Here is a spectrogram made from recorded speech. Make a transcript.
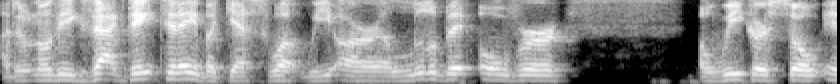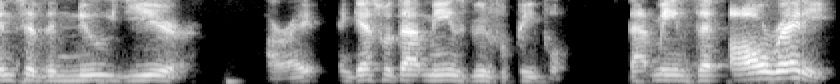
I don't know the exact date today, but guess what? We are a little bit over a week or so into the new year. All right. And guess what that means, beautiful people? That means that already,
